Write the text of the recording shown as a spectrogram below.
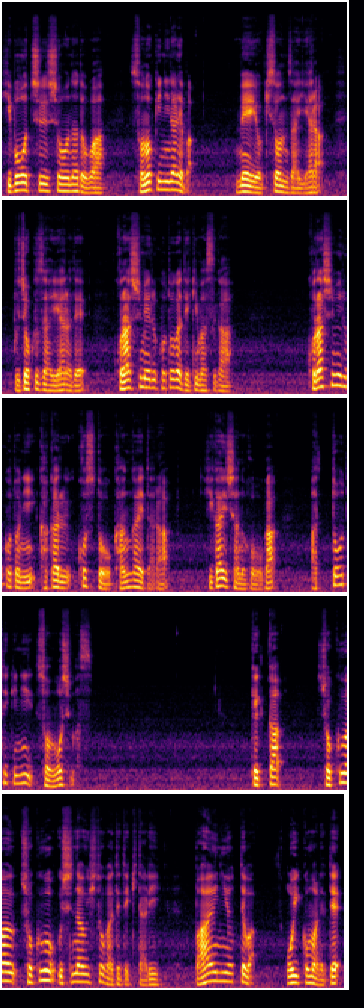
誹謗中傷などはその気になれば名誉毀損罪やら侮辱罪やらで懲らしめることができますが懲らしめることにかかるコストを考えたら被害者の方が圧倒的に損をします結果職は職を失う人が出てきたり場合によっては追い込まれて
